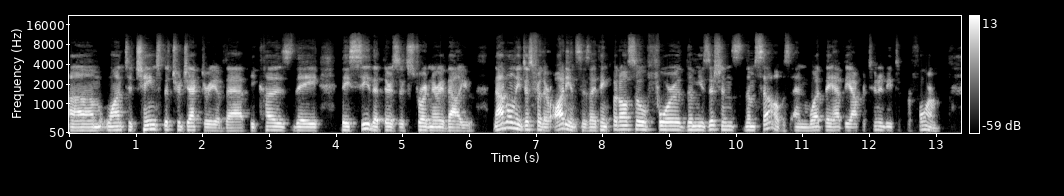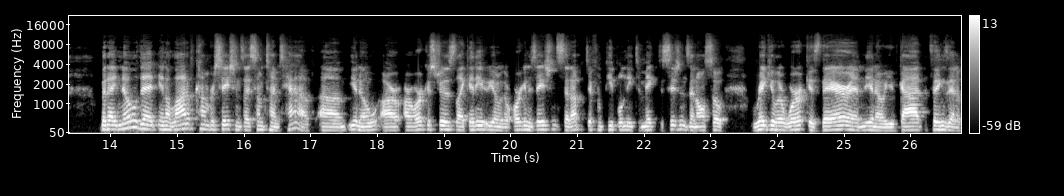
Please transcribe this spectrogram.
um, want to change the trajectory of that because they they see that there's extraordinary value, not only just for their audiences, I think, but also for the musicians themselves and what they have the opportunity to perform. But I know that in a lot of conversations I sometimes have, um, you know, our, our orchestras, like any, you know, the organizations set up, different people need to make decisions and also regular work is there and you know you've got things and,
